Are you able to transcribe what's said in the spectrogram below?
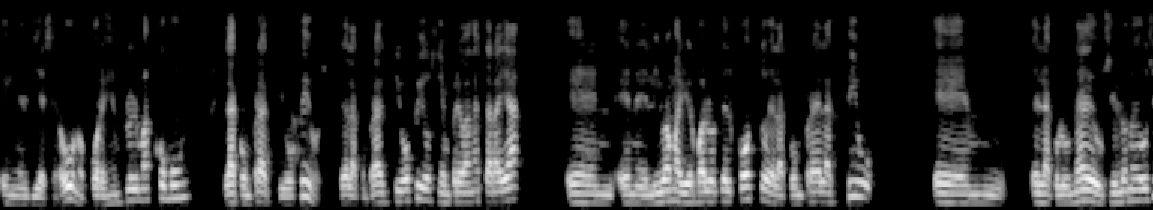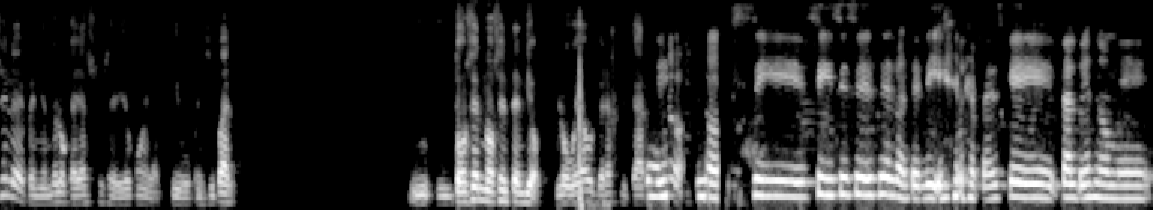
en el 1001. Por ejemplo, el más común, la compra de activos fijos. Entonces, la compra de activos fijos siempre van a estar allá en, en el IVA mayor valor del costo de la compra del activo. En la columna de deducible o no deducible, dependiendo de lo que haya sucedido con el activo principal. Entonces no se entendió. Lo voy a volver a explicar. No, no, sí, sí, sí, sí, sí lo entendí. La verdad es que tal vez no me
